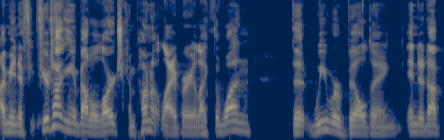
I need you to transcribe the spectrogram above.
I mean, if, if you're talking about a large component library, like the one that we were building ended up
